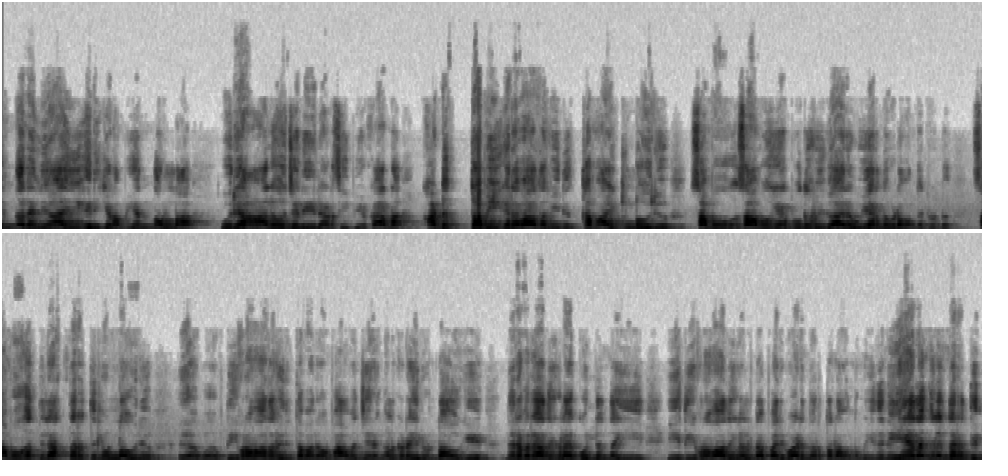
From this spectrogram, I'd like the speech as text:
എങ്ങനെ ന്യായീകരിക്കണം എന്നുള്ള ഒരു ആലോചനയിലാണ് സി പി എം കാരണം കടുത്ത ഭീകരവാദ വിരുദ്ധമായിട്ടുള്ള ഒരു സമൂഹ സാമൂഹിക പൊതുവികാരം ഉയർന്നു ഇവിടെ വന്നിട്ടുണ്ട്. സമൂഹത്തിൽ അത്തരത്തിലുള്ള ഒരു തീവ്രവാദ വിരുദ്ധ മനോഭാവം ജനങ്ങൾക്കിടയിൽ ഉണ്ടാവുകയും നിരപരാധികളെ കൊല്ലുന്ന ഈ ഈ തീവ്രവാദികളുടെ പരിപാടി നിർത്തണമെന്നും ഇതിന് ഏതെങ്കിലും തരത്തിൽ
